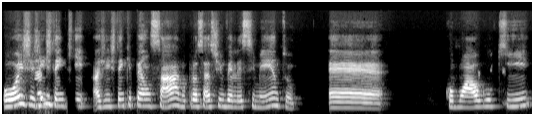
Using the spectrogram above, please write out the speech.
Hoje a gente tem que, a gente tem que pensar no processo de envelhecimento é, como algo que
